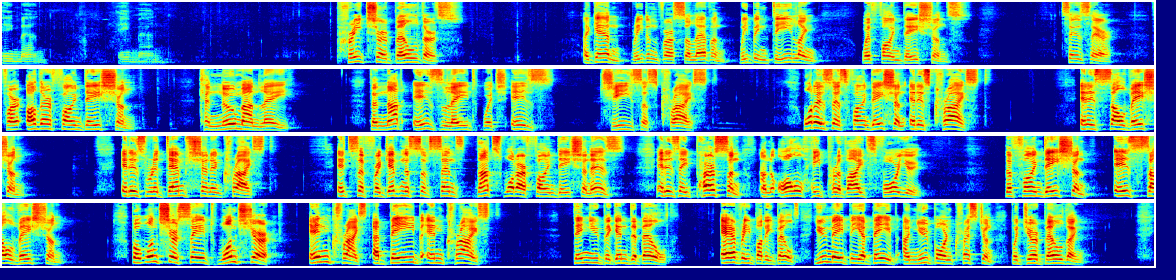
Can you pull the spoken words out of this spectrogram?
Amen. Amen preacher builders. Again, read in verse 11. We've been dealing with foundations. It says there, For other foundation can no man lay than that is laid which is Jesus Christ. What is this foundation? It is Christ. It is salvation. It is redemption in Christ. It's the forgiveness of sins. That's what our foundation is. It is a person and all he provides for you. The foundation is salvation. But once you're saved, once you're in Christ, a babe in Christ, then you begin to build. Everybody builds. You may be a babe, a newborn Christian, but you're building.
